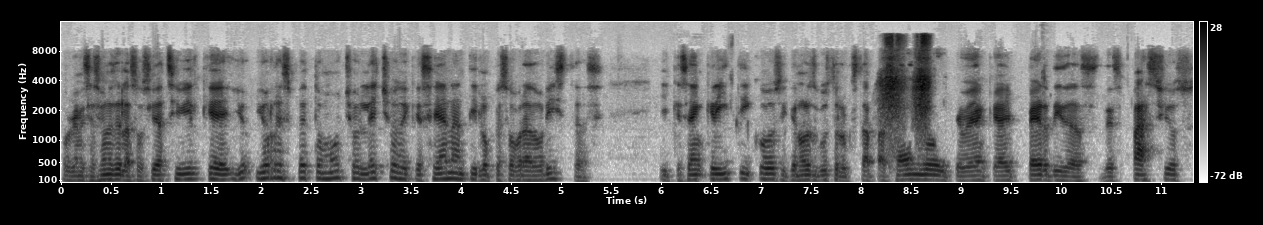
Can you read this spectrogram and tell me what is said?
organizaciones de la sociedad civil que yo, yo respeto mucho el hecho de que sean anti-López Obradoristas y que sean críticos y que no les guste lo que está pasando y que vean que hay pérdidas de espacios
